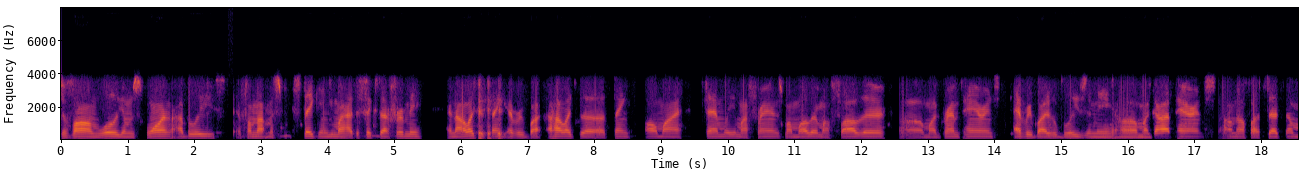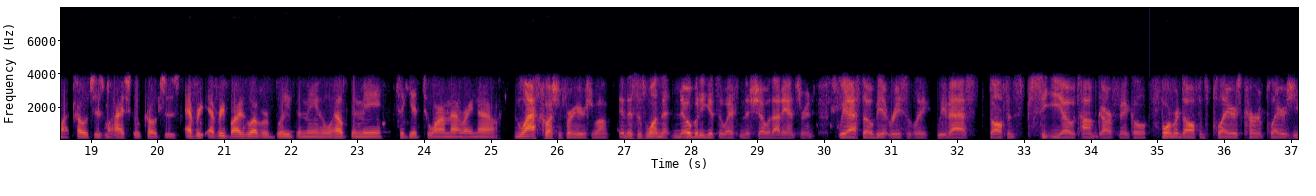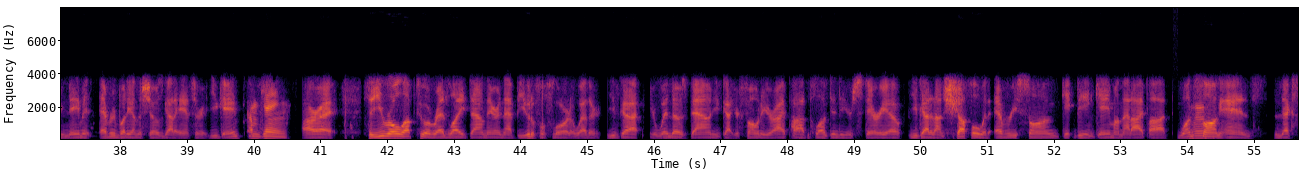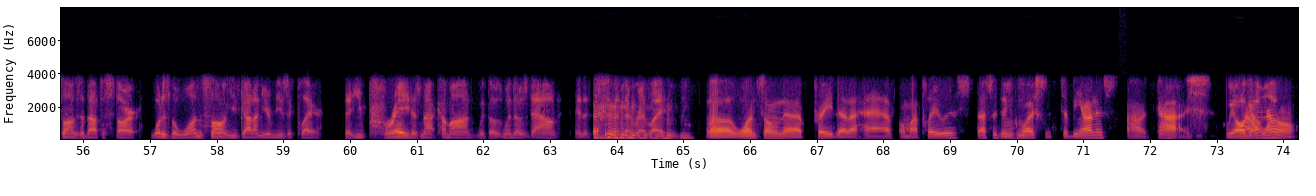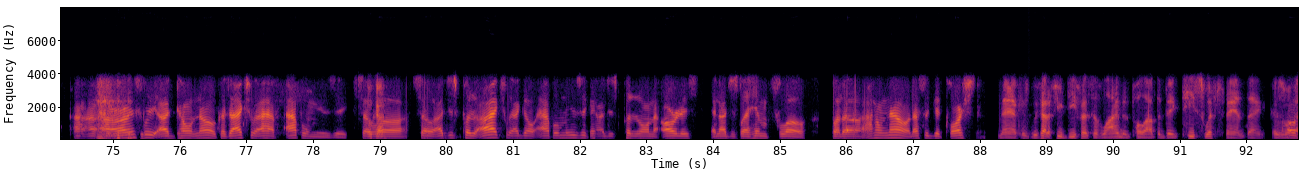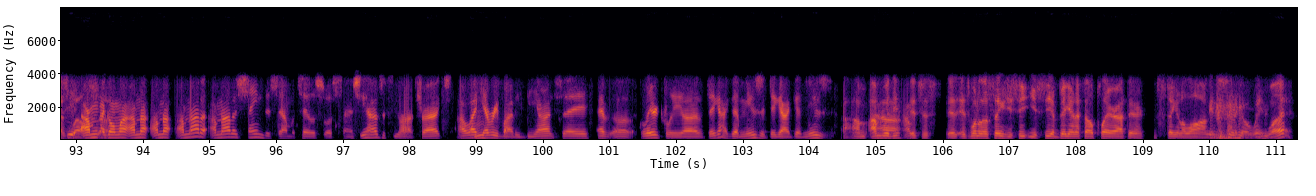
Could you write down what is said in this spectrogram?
Jhavon Williams One, I believe. If I'm not mistaken, you might have to fix that for me. And I like to thank everybody. I like to thank all my family, my friends, my mother, my father, uh, my grandparents, everybody who believes in me, uh, my godparents. I don't know if I said them, my coaches, my high school coaches, every everybody who ever believed in me, who helped in me to get to where I'm at right now. Last question for you here, and this is one that nobody gets away from the show without answering. We asked Obiet recently. We've asked Dolphins CEO Tom Garfinkel, former Dolphins players, current players, you name it. Everybody on the show's got to answer it. You game? I'm game. All right. So you roll up to a red light down there in that beautiful Florida weather. You've got your windows down, you've got your phone or your iPod plugged into your stereo. You've got it on shuffle with every song being game on that iPod. One mm-hmm. song ends, the next song's about to start. What is the one song you've got on your music player that you pray does not come on with those windows down and at that red light? Uh, one song that I pray that I have on my playlist. That's a good mm-hmm. question. To be honest, oh gosh, we all got I one. Know. I, I honestly I don't know because actually I have Apple Music. So okay. uh so I just put it. I actually I go Apple Music and I just put it on the artist and I just let him flow. But uh I don't know. That's a good question. Man, because we've had a few defensive linemen pull out the big T Swift fan thing as, oh, as see, well. I'm so. not gonna lie. I'm not. I'm not. I'm not. A, I'm not ashamed to say I'm a Taylor Swift fan. She has a few hot tracks. I like mm-hmm. everybody. Beyonce, uh, lyrically, uh, they got good music. They got good music. I'm I'm with you. Uh, it's just it, it's one of those things you see you see a big NFL player out there singing along and you kind of go, wait, what?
